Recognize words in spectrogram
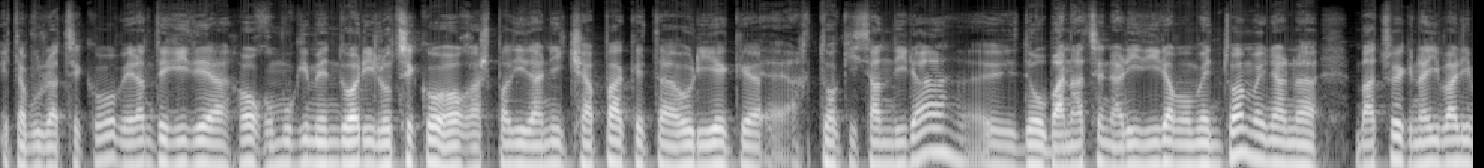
Eta buratzeko, berantegidea hor mugimenduari lotzeko hor aspaldidanik txapak eta horiek eh, hartuak izan dira, edo banatzen ari dira momentuan, baina eh, batzuek nahi bali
